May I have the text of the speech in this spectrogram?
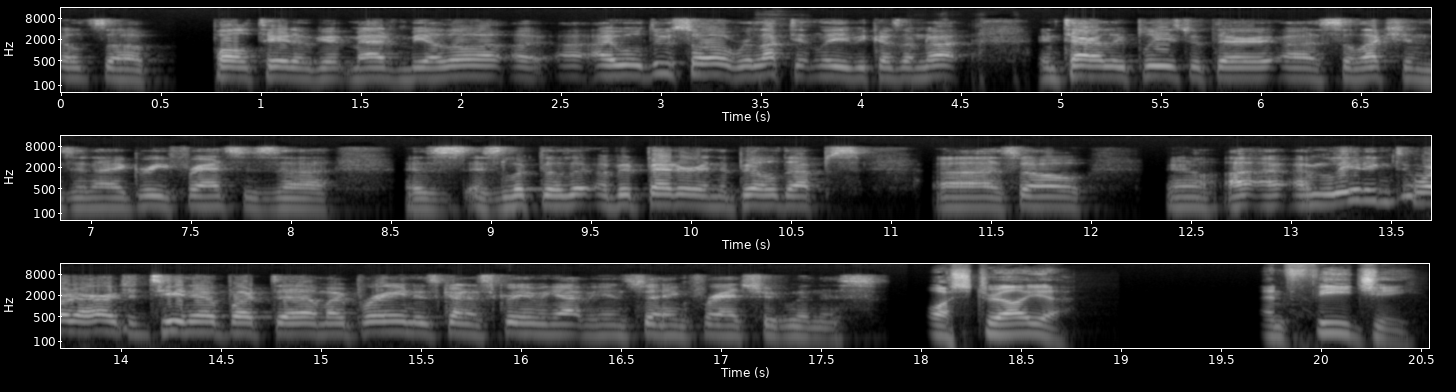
else uh, Paul Tato get mad at me. Although I, I, will do so reluctantly because I'm not entirely pleased with their uh, selections, and I agree France is, uh, has has looked a, a bit better in the build-ups. Uh, so you know, I, am leading toward Argentina, but uh, my brain is kind of screaming at me and saying France should win this. Australia and Fiji.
